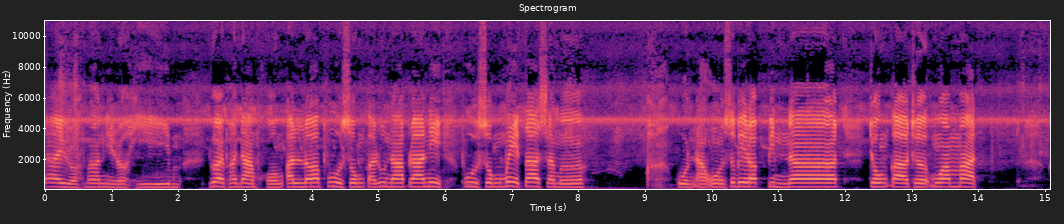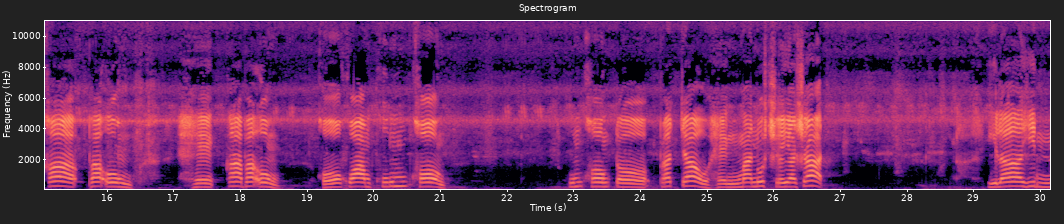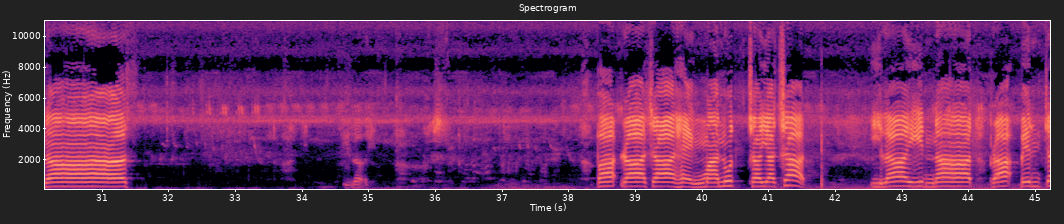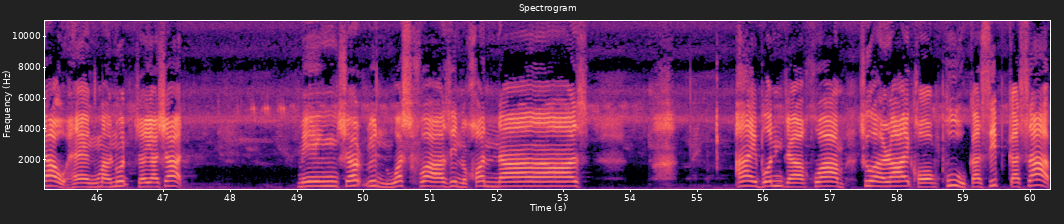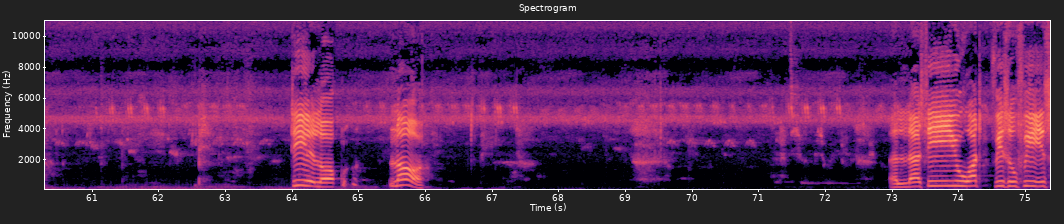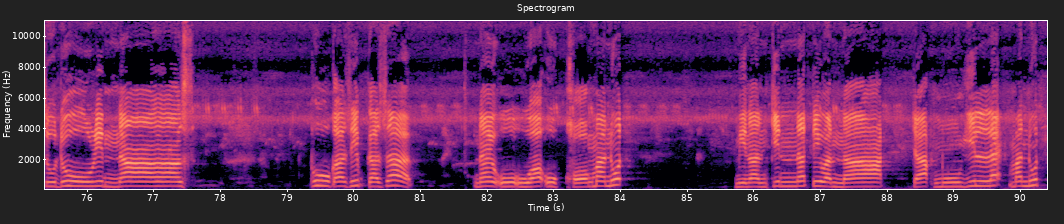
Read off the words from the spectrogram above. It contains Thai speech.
ลายรอห์มานิรเราะฮีม ด้วยพระนามของอัลลอฮ์ผู้ทรงกรุณาปราณีผู้ทรงเมตตาเสมอคุณอาโอซุบิรับปินนาตจงกล่าวเถิดมูฮัมหมัดข้าพระองค์แห่งข้าพระองค์ ขอความคุ้มครอง คุ้มครองต่อพระเจ้าแห่งมนุษยชาติ อิลาฮินนัสอิลาพระราชาแห่งมนุษยชาติ อิลาฮินนาสพระเป็นเจ้าแห่งมนุษยชาติ มิงชรินวัสฟาซินคอนนาส ให้พ้นจากความชั่วร้ายของผู้กระซิบกระซาบ ที่หลอกล่ออัลลาซียุวัดฟิสุฟีสุดูรินนัสผู้กระซิบกระซาบในอูหัวอุกของมนุษย์ มินันจินนติวันนาจากหมูยินและมนุษย์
